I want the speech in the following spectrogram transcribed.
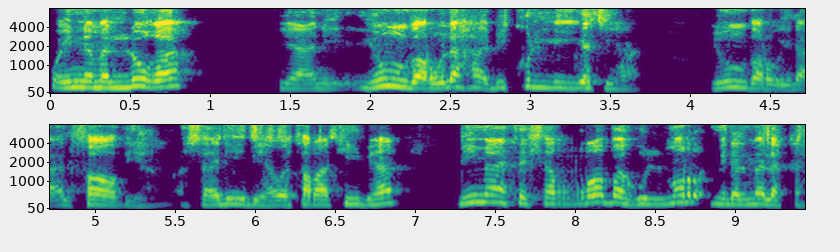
وإنما اللغة يعني ينظر لها بكليتها ينظر إلى ألفاظها واساليبها وتراكيبها بما تشربه المرء من الملكة.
